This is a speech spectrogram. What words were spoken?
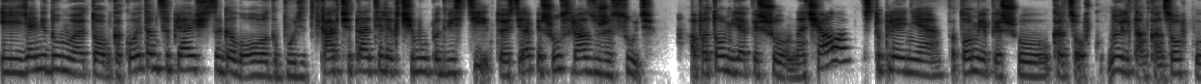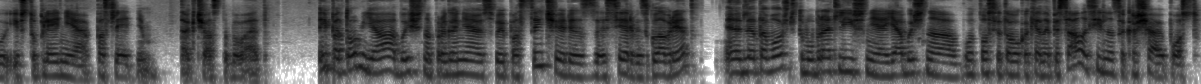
И я не думаю о том, какой там цепляющий заголовок будет, как читателя к чему подвести. То есть я пишу сразу же суть. А потом я пишу начало вступления, потом я пишу концовку. Ну или там концовку и вступление последним. Так часто бывает. И потом я обычно прогоняю свои посты через сервис Главред. Э, для того, чтобы убрать лишнее, я обычно вот после того, как я написала, сильно сокращаю пост.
